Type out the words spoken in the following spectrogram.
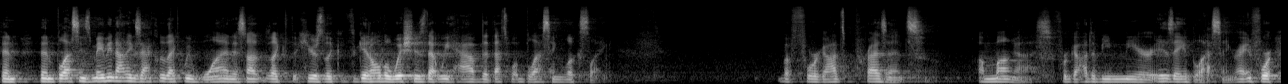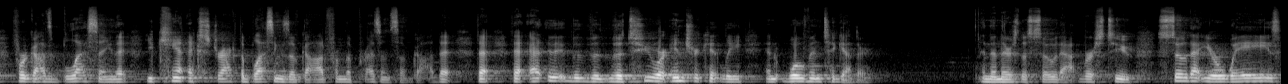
then, then blessings, maybe not exactly like we want. It's not like here's the, get all the wishes that we have, that that's what blessing looks like but for God's presence among us, for God to be near is a blessing, right? And for, for God's blessing, that you can't extract the blessings of God from the presence of God, that, that, that uh, the, the, the two are intricately and woven together. And then there's the so that, verse 2 so that your ways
